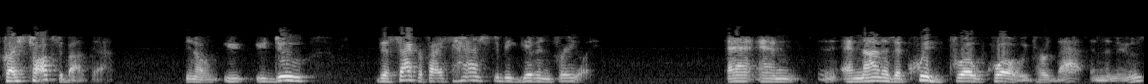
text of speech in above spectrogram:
Christ talks about that. You know, you, you do, the sacrifice has to be given freely. And, and, and not as a quid pro quo. We've heard that in the news.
